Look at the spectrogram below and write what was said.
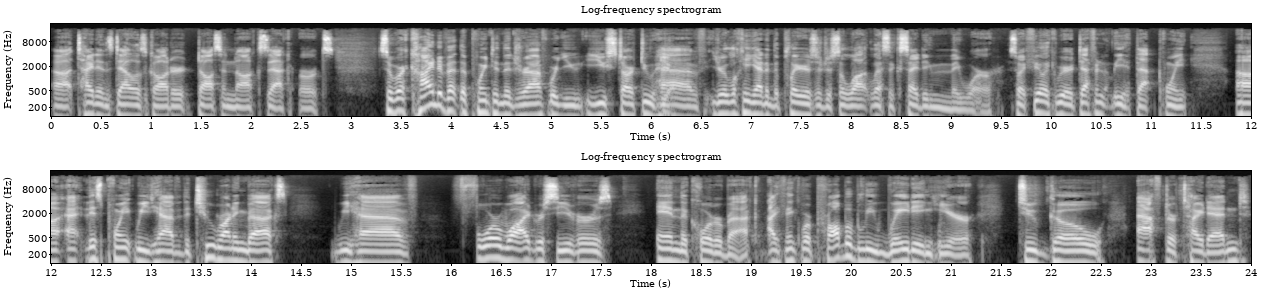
Uh, tight ends Dallas Goedert, Dawson Knox, Zach Ertz. So we're kind of at the point in the draft where you you start to have yeah. you're looking at it. The players are just a lot less exciting than they were. So I feel like we are definitely at that point. Uh, at this point, we have the two running backs, we have four wide receivers, and the quarterback. I think we're probably waiting here to go after tight end.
